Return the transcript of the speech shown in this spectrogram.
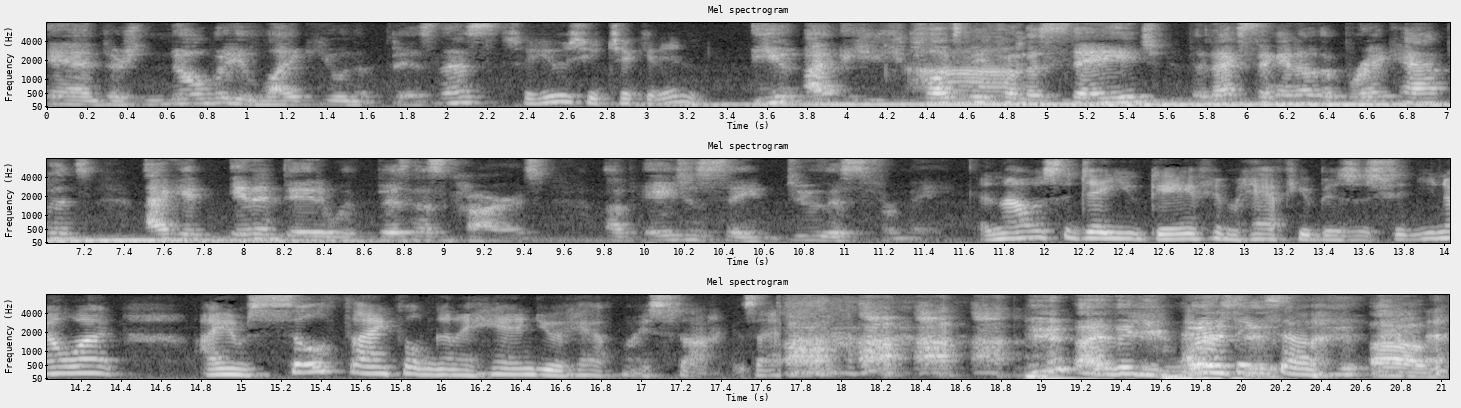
and there's nobody like you in the business. So, he was your ticket in. He, I, he plugs me Ah. from the stage. The next thing I know, the break happens. I get inundated with business cards of agents saying, "Do this for me." And that was the day you gave him half your business. Said, you know what? I am so thankful I'm going to hand you half my stock. Is that? I think he I don't think so. um,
